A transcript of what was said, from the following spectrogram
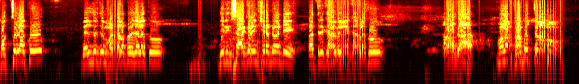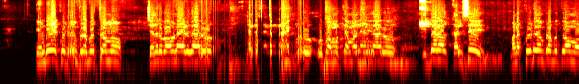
భక్తులకు వెల్దుర్తి మండల ప్రజలకు దీనికి సహకరించినటువంటి పత్రికా విలేకరులకు తర్వాత మన ప్రభుత్వము ఎన్డీఏ కుటుంబ ప్రభుత్వము చంద్రబాబు నాయుడు గారు జనసేన నాయకుడు ఉప ముఖ్యమంత్రి గారు ఇద్దరు కలిసి మన కుటుంబ ప్రభుత్వము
